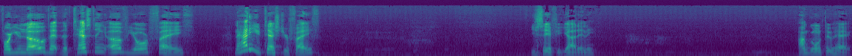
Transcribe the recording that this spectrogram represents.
for you know that the testing of your faith. Now, how do you test your faith? You see if you got any. I'm going through heck.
